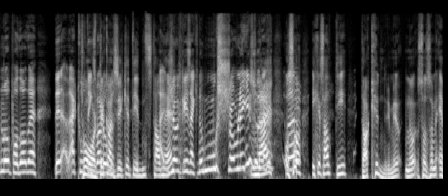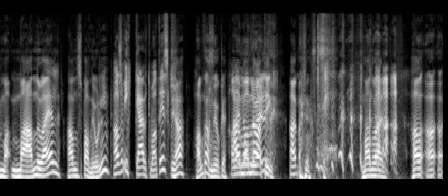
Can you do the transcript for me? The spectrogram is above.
noe på det, og det, det er to ting som Tålte var Tålte kanskje ikke tidens tann helt. John Cleese er ikke noe morsom lenger. Nei, og så, ikke sant, de, da kunne de jo, noe, sånn som Manuel, han spanjolen, Han som ikke er automatisk. ja, han kan de jo ikke. Han er Manuel. Manuel. Han,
